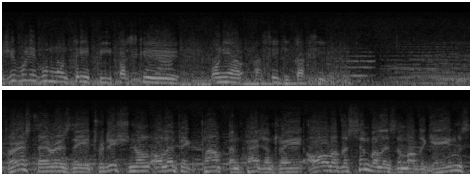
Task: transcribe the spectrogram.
Je voulais vous montrer, puis, parce que on y a assez de taxis. First, there is the traditional Olympic pomp and pageantry, all of the symbolism of the games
